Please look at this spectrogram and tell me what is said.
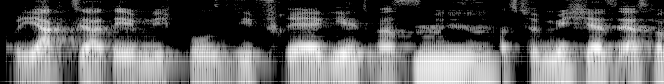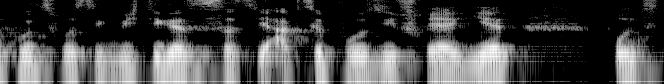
aber die Aktie hat eben nicht positiv reagiert, was, mhm. was für mich jetzt erstmal kurzfristig wichtiger ist, ist, dass die Aktie positiv reagiert. Und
